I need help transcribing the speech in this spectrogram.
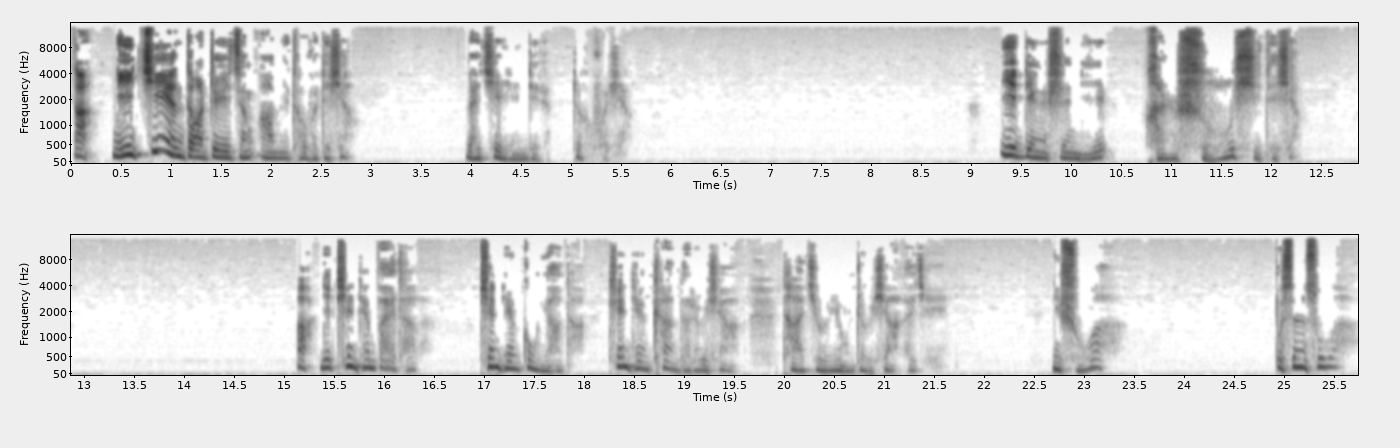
啊，你见到这一尊阿弥陀佛的像，来接引你的。这个佛像，一定是你很熟悉的像啊！你天天拜他了，天天供养他，天天看到这个像，他就用这个像来接引你。熟啊，不生疏啊！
